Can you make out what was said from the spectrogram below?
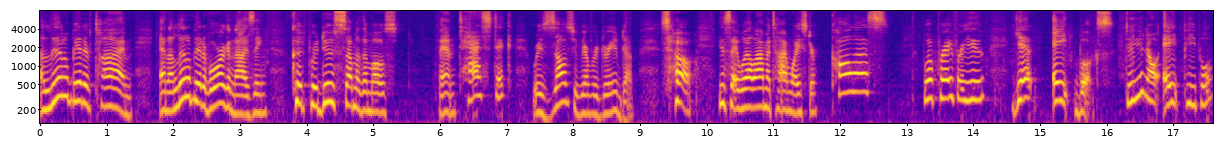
a little bit of time and a little bit of organizing could produce some of the most fantastic results you've ever dreamed of. So you say, Well, I'm a time waster. Call us. We'll pray for you. Get eight books. Do you know eight people?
